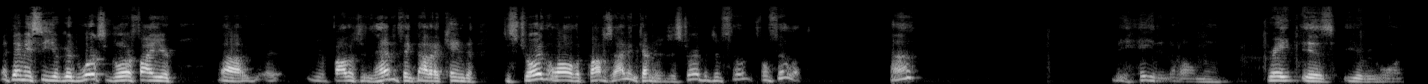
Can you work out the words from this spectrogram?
that they may see your good works and glorify your uh, your Father in heaven. Think not I came to destroy the law of the prophets. I didn't come to destroy, but to fulfill it. Huh? Be hated of all men. Great is your reward.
